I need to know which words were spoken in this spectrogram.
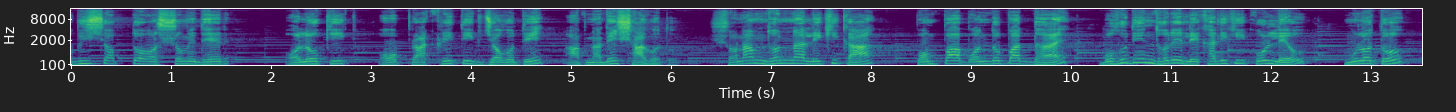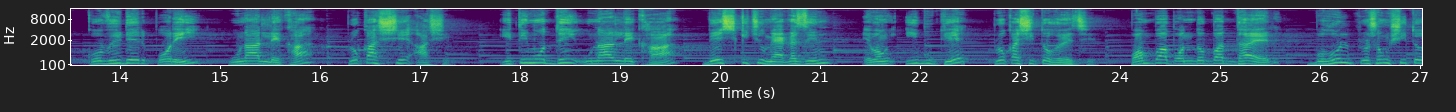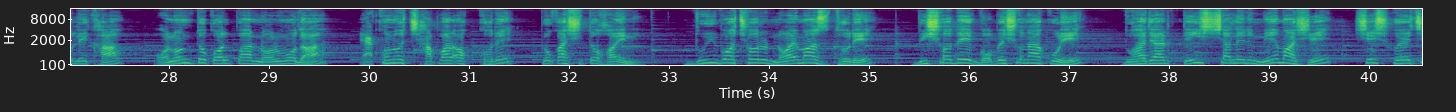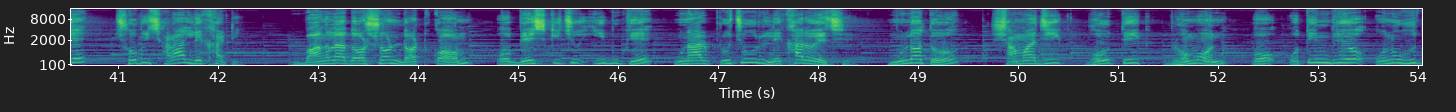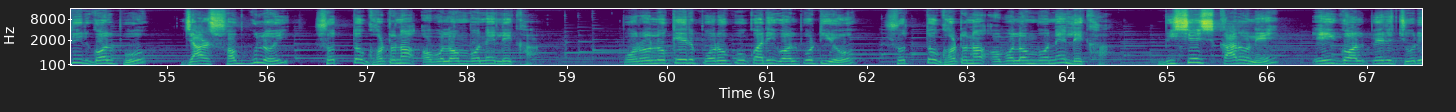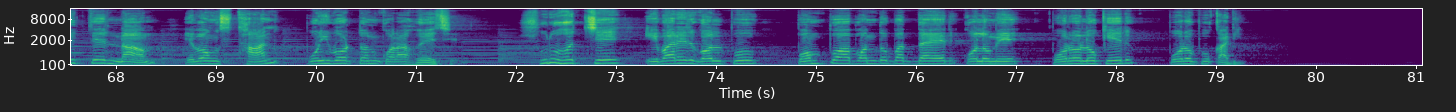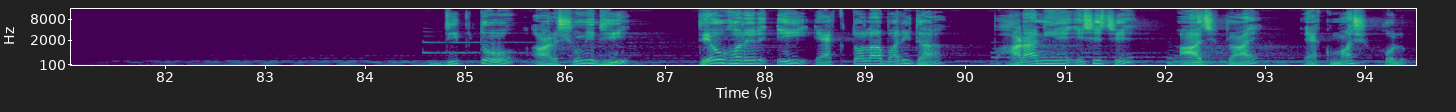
অভিশপ্ত অশ্বমেধের অলৌকিক ও প্রাকৃতিক জগতে আপনাদের স্বাগত। স্বনামধন্যা লেখিকা পম্পা বন্দ্যোপাধ্যায় বহুদিন ধরে লেখালেখি করলেও মূলত কোভিডের পরেই উনার লেখা প্রকাশ্যে আসে। ইতিমধ্যেই উনার লেখা বেশ কিছু ম্যাগাজিন এবং ইবুকে প্রকাশিত হয়েছে। পম্পা বন্দ্যোপাধ্যায়ের বহুল প্রশংসিত লেখা অনন্তকল্পা নর্মদা এখনও ছাপার অক্ষরে প্রকাশিত হয়নি। দুই বছর নয় মাস ধরে বিশদে গবেষণা করে দু হাজার তেইশ সালের মে মাসে শেষ হয়েছে ছবি ছাড়া লেখাটি। বাংলা দর্শন ডট কম ও বেশ কিছু ইবুকে উনার প্রচুর লেখা রয়েছে। মূলত সামাজিক, ভৌতিক, ভ্রমণ ও অতীন্দ্রিয় অনুভূতির গল্প, যার সবগুলোই সত্য ঘটনা অবলম্বনে লেখা। পরলোকের পরোপকারী গল্পটিও সত্য ঘটনা অবলম্বনে লেখা। বিশেষ কারণে এই গল্পের চরিত্রের নাম এবং স্থান পরিবর্তন করা হয়েছে। শুরু হচ্ছে এবারের গল্প পম্পা বন্দ্যোপাধ্যায়ের কলমে পরলোকের পরোপকারী। দীপ্ত আর সুনিধি দেওঘরের এই একতলা বাড়িটা ভাড়া নিয়ে এসেছে আজ প্রায় এক মাস হলো।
